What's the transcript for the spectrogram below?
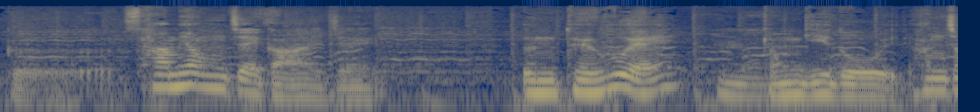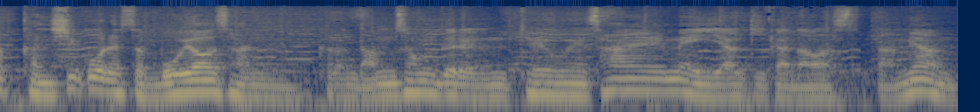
그 삼형제가 이제 은퇴 후에 음. 경기도 한적한 시골에서 모여 사는 그런 남성들의 은퇴 후의 삶의 이야기가 나왔었다면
